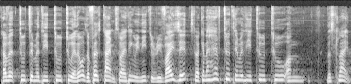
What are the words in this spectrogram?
covered 2 Timothy 2 2, and that was the first time. So I think we need to revise it. So i can I have 2 Timothy 2 2 on the slide?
